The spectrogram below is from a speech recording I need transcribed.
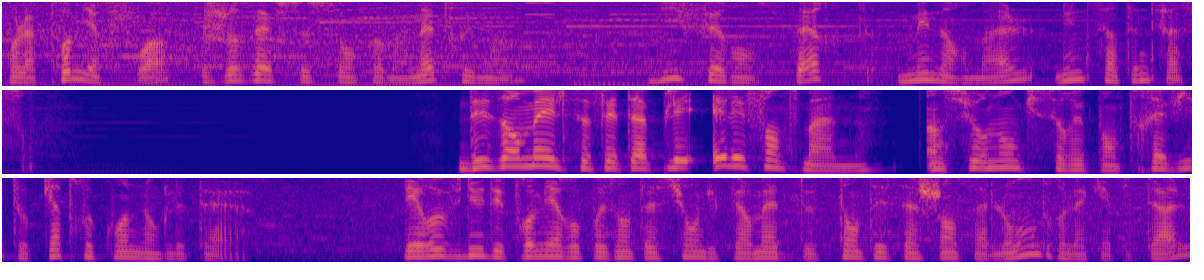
Pour la première fois, Joseph se sent comme un être humain, différent certes, mais normal d'une certaine façon. Désormais, il se fait appeler Elephant Man, un surnom qui se répand très vite aux quatre coins de l'Angleterre. Les revenus des premières représentations lui permettent de tenter sa chance à Londres, la capitale,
